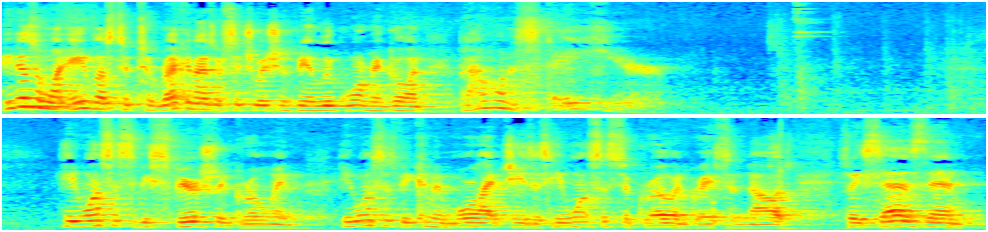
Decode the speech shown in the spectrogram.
He doesn't want any of us to, to recognize our situation as being lukewarm and going, but I want to stay here. He wants us to be spiritually growing. He wants us becoming more like Jesus. He wants us to grow in grace and knowledge. So he says then,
